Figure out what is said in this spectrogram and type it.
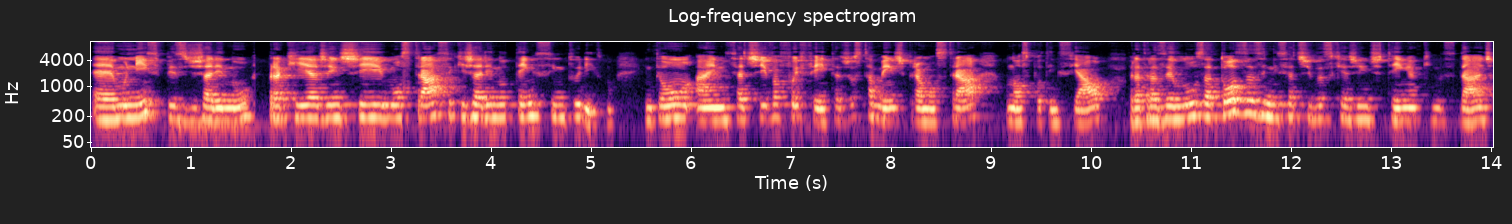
é, munícipes de Jarinu para que a gente mostrasse que Jarinu tem sim turismo. Então, a iniciativa foi feita justamente para mostrar o nosso potencial, para trazer luz a todas as iniciativas que a gente tem aqui na cidade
